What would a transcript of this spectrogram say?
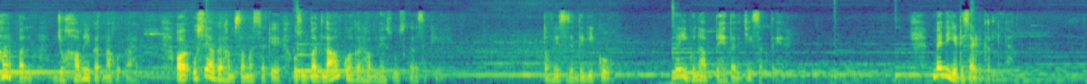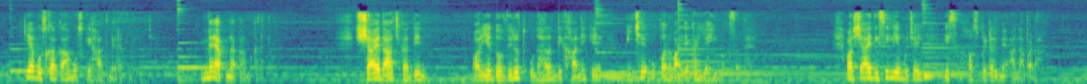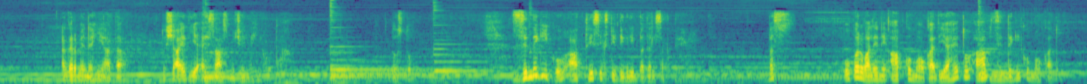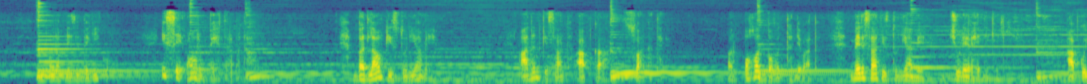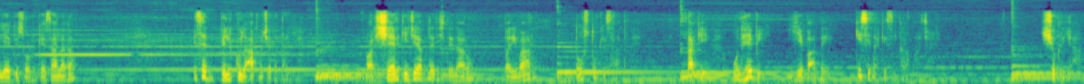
हर पल जो हमें करना होता है। और उसे अगर हम समझ सके, उस बदलाव को अगर हम महसूस कर सके तो हम इस ज़िंदगी को कई गुना बेहतर जी सकते हैं। मैंने ये डिसाइड कर लिया कि अब उसका काम उसके हाथ में रखने दीजिए। मैं अपना काम करता हूँ। शायद आज का दिन और ये दो विरुद्ध उदाहरण दिखाने के पीछे ऊपर वाले का यही मकसद है। और शायद इसीलिए मुझे इस हॉस्पिटल में आना पड़ा। अगर मैं नहीं आता तो शायद यह एहसास मुझे नहीं होता। दोस्तों, ज़िंदगी को आप 360 डिग्री बदल सकते हैं। बस, ऊपर वाले ने आपको मौका दिया है तो आप ज़िंदगी को मौका दो। और अपनी ज़िंदगी को इससे और बेहतर बनाओ। बदलाव की इस दुनिया में आनंद के साथ आपका स्वागत है। और बहुत बहुत धन्यवाद मेरे साथ इस दुनिया में जुड़े रहने के लिए। आपको यह एपिसोड कैसा लगा? इसे बिल्कुल आप मुझे बताइए और शेयर कीजिए अपने रिश्तेदारों, परिवार, दोस्तों के साथ में, ताकि उन्हें भी ये बातें किसी ना किसी काम आ जाए। शुक्रिया।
